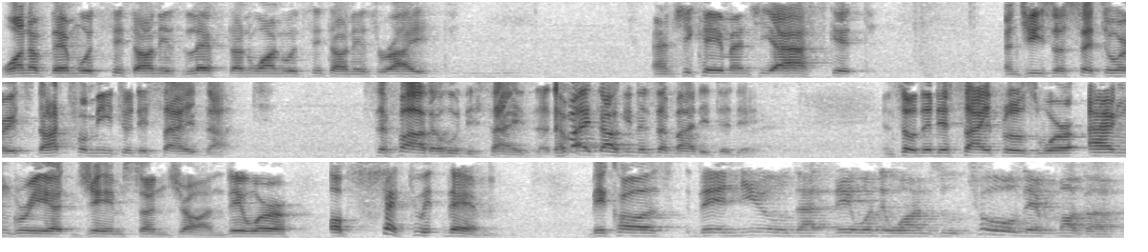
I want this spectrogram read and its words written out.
one of them would sit on his left and one would sit on his right. And she came and she asked it. And Jesus said to her, It's not for me to decide that. It's the Father who decides that. Am I talking to somebody today? And so the disciples were angry at James and John. They were upset with them because they knew that they were the ones who told their mother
